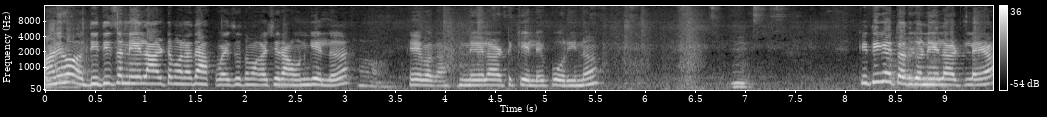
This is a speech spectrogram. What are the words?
आणि हो दीदीचं नेल आर्ट मला दाखवायचं होतं मगाशी राहून गेलं. हा. हे बघा नेल आर्ट केले पोरीनं. किती घेतात ग नेल आर्टला या?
